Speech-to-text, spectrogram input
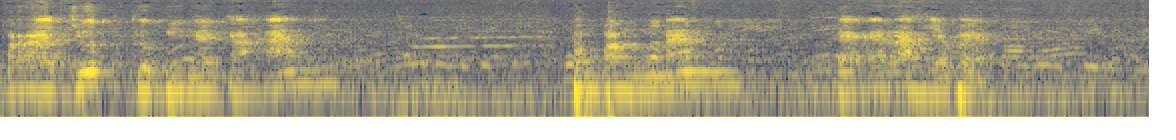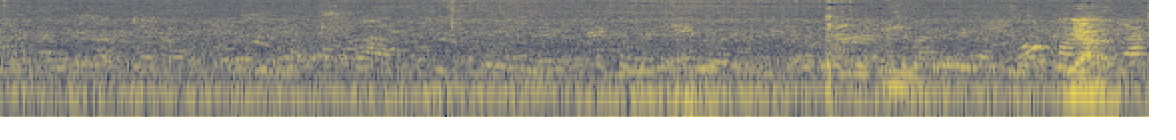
Merajut kebinekaan pembangunan daerah ya Pak ya. Ya.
